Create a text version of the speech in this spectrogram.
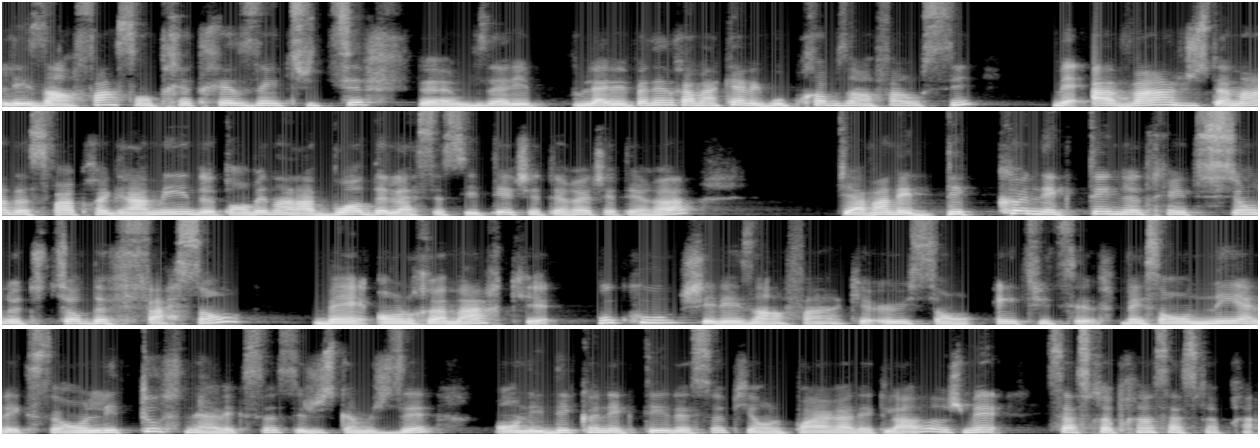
les enfants sont très, très intuitifs. Euh, vous l'avez peut-être remarqué avec vos propres enfants aussi. Mais avant, justement, de se faire programmer, de tomber dans la boîte de la société, etc., etc., puis avant d'être déconnecté de notre intuition de toutes sortes de façons, ben on le remarque beaucoup chez les enfants qu'eux, ils sont intuitifs. Ben, ils sont nés avec ça. On l'est tous nés avec ça. C'est juste comme je disais, on est déconnecté de ça, puis on le perd avec l'âge, mais ça se reprend, ça se reprend.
